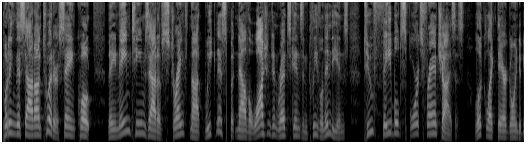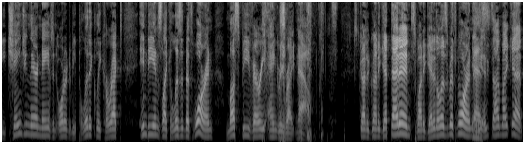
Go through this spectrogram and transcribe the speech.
putting this out on Twitter, saying, quote, they name teams out of strength, not weakness, but now the Washington Redskins and Cleveland Indians, two fabled sports franchises, look like they are going to be changing their names in order to be politically correct. Indians like Elizabeth Warren must be very angry right now. Just got to, going to get that in. Just want to get in Elizabeth Warren yes. anytime I can.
